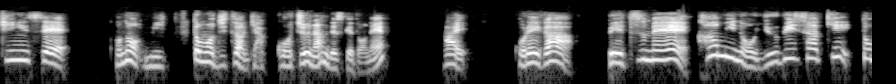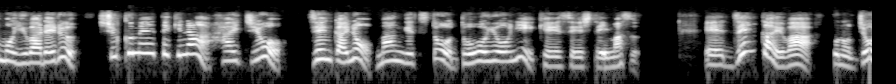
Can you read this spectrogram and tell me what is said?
金星、この3つとも実は逆行中なんですけどね。はい。これが別名、神の指先とも言われる宿命的な配置を前回の満月と同様に形成しています。えー、前回は、この情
